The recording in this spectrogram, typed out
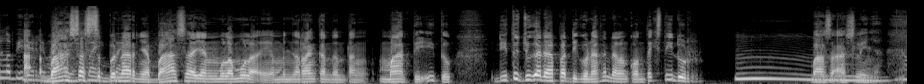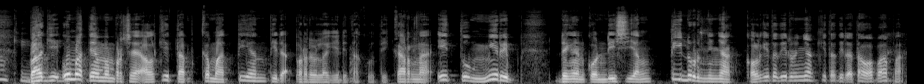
lebih Ah, dari 50. bahasa Baik, baik. sebenarnya, bahasa yang mula-mula yang menyerangkan tentang mati itu, itu juga dapat digunakan dalam konteks tidur. Hmm, Bahasa aslinya. oke, Bagi umat yang mempercayai Alkitab, kematian tidak perlu lagi ditakuti karena itu mirip dengan kondisi yang tidur nyenyak. Kalau kita tidur nyenyak, kita tidak tahu apa-apa.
